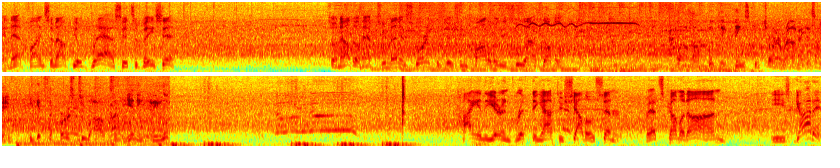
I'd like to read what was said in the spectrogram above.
And that finds some outfield grass. It's a base hit. So now they'll have two men in scoring position following the two-out double. Wow, how quickly things can turn around in this game. He gets the first two outs of the inning, and he looks High in the air and drifting out to shallow center. Betts coming on. He's got it,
